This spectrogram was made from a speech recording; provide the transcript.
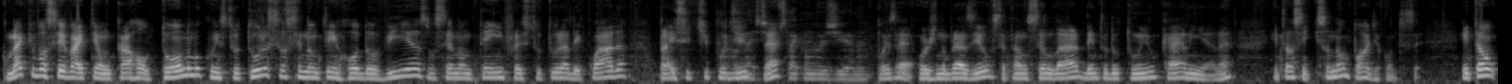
Como é que você vai ter um carro autônomo com estrutura se você não tem rodovias, você não tem infraestrutura adequada para esse tipo de, esse né? tipo de tecnologia, né? Pois é, hoje no Brasil você está no celular, dentro do túnel cai a linha, né? Então assim, isso não pode acontecer. Então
